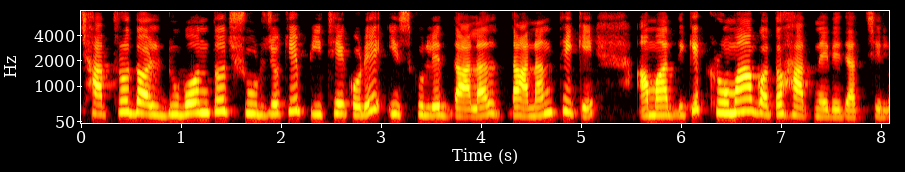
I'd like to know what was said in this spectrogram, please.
ছাত্রদল ডুবন্ত সূর্যকে পিঠে করে স্কুলের দালাল দানান থেকে আমার দিকে ক্রমাগত হাত নেড়ে যাচ্ছিল।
